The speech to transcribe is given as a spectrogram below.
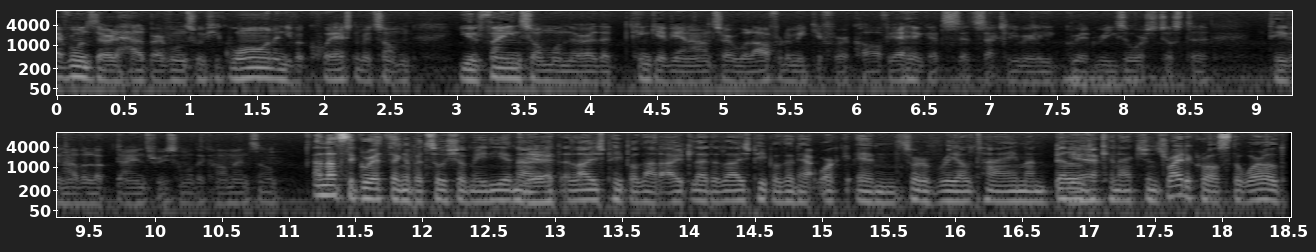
Everyone's there to help everyone. So if you go on and you have a question about something, you'll find someone there that can give you an answer. Will offer to meet you for a coffee. I think it's it's actually really great resource just to to even have a look down through some of the comments on. And that's the great thing about social media now. Yeah. It allows people that outlet, it allows people to network in sort of real time and build Yeah. connections right across the world.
